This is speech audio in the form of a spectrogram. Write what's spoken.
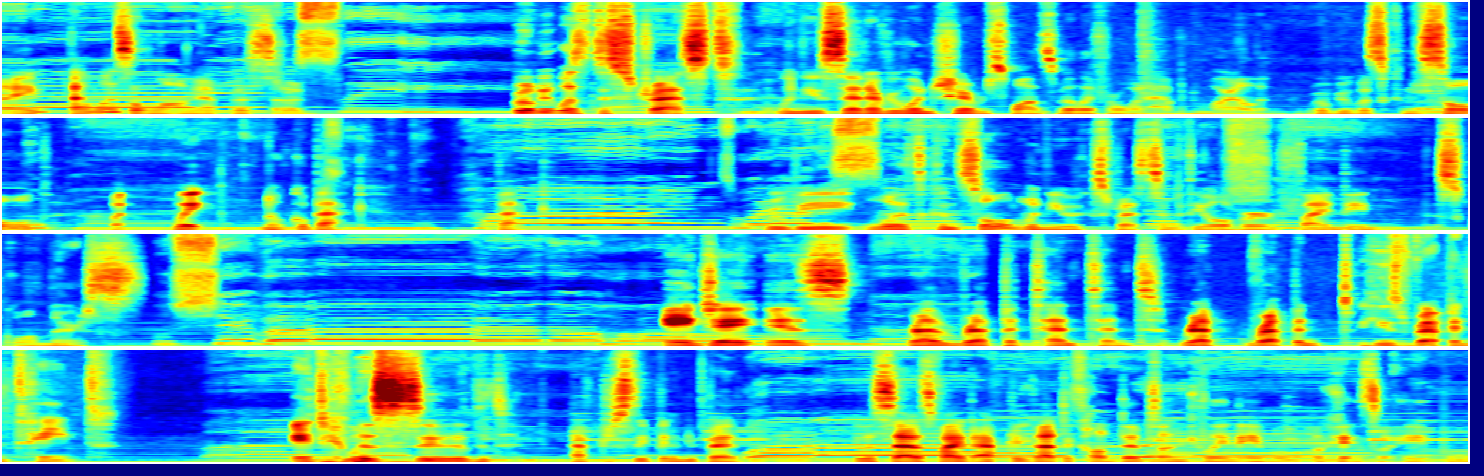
Right? That was a long episode. Ruby was distressed when you said everyone shared responsibility for what happened to Marlon. Ruby was consoled. Wait, wait, no, go back. Go back. Ruby was consoled when you expressed sympathy over finding the school nurse. AJ is re- repentant. Rep, repent, he's repentant. AJ was soothed after sleeping in your bed. He was satisfied after he got to call dibs on killing Abel. Okay, so Abel.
